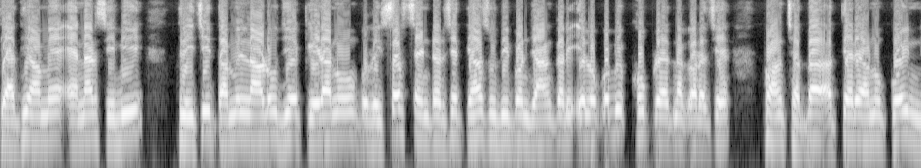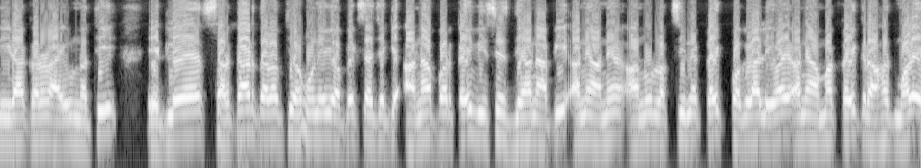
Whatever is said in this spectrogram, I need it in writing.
ત્યાંથી અમે એનઆરસીબી ત્રિચી તમિલનાડુ જે કેળાનું રિસર્ચ સેન્ટર છે, ત્યાં સુધી પણ જાણ કરી એ લોકો બી ખૂબ પ્રયત્ન કરે છે. પણ છતાં અત્યારે આનું કોઈ નિરાકરણ આવ્યું નથી. એટલે સરકાર તરફથી હું એવી અપેક્ષા છે કે આના પર કઈ વિશેષ ધ્યાન આપી અને આને અનુલક્ષીને કંઈક પગલાં લેવાય અને આમાં કંઈક રાહત મળે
